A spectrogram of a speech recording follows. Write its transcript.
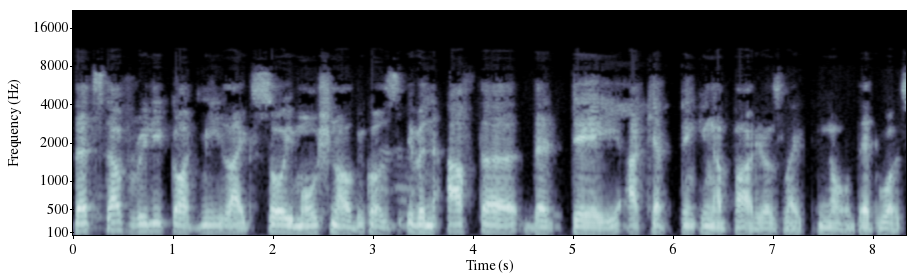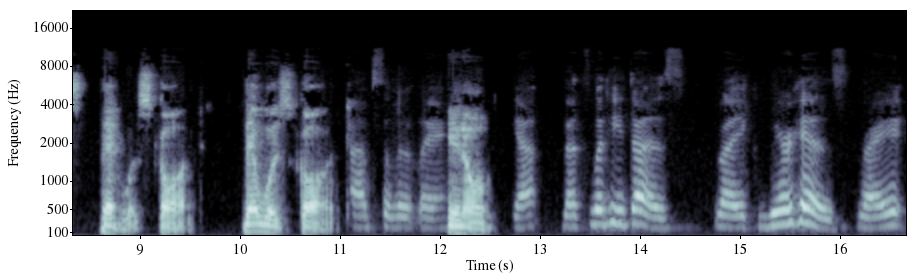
That stuff really got me like so emotional because Uh-huh. even after that day, I kept thinking about it. I was like, no, that was, that was God. That was God, Absolutely. you know? Yeah, that's what he does. Like we're his, right?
